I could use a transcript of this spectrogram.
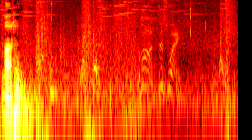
Come on. Yeah, yeah. You mind? Well, dip me in breadcrumbs and feed me to a snaggle beast. Grim told me he was friends with the Lombaxes, but I didn't believe him. I've never seen one in real life before. You must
